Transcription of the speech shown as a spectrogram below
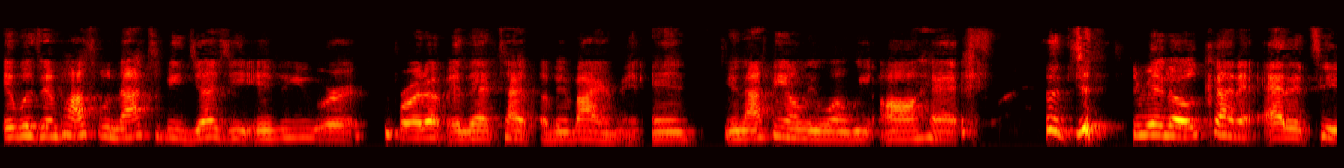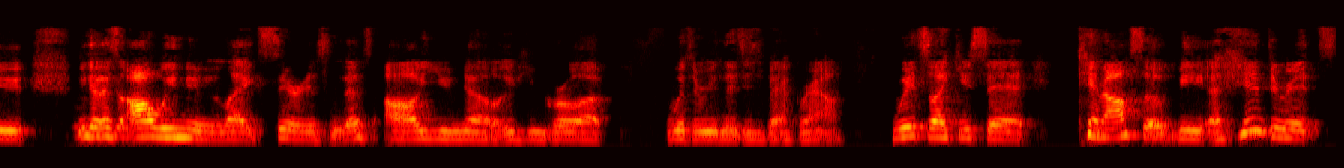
it was impossible not to be judgy if you were brought up in that type of environment. And you're not the only one. We all had judgmental kind of attitude because that's all we knew. Like seriously, that's all you know if you grow up with a religious background, which, like you said, can also be a hindrance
